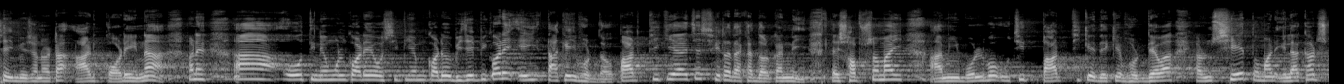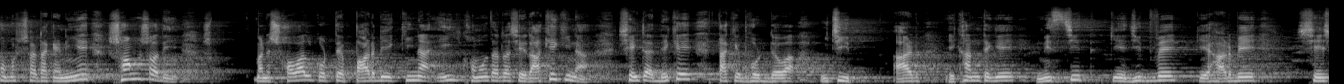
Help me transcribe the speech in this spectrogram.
সেই বিবেচনাটা আর করে না। মানে ও তৃণমূল করে, ও সিপিএম করে, ও বিজেপি করে, এই তাকেই ভোট দাও। প্রার্থী কে আছে সেটা দেখার দরকার নেই। তাই সবসময় আমি বলব, উচিত প্রার্থীকে দেখে ভোট দেওয়া, কারণ সে তোমার এলাকার সমস্যাটাকে নিয়ে সংসদে মানে সওয়াল করতে পারবে কি না এই ক্ষমতাটা সে রাখে কি না সেইটা দেখে তাকে ভোট দেওয়া উচিত। আর এখান থেকে নিশ্চিত কে জিতবে, কে হারবে, শেষ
